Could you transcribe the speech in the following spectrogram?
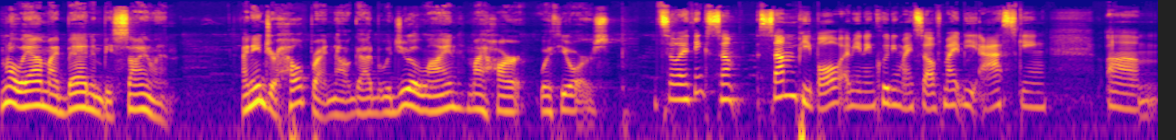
I'm going to lay on my bed and be silent. I need your help right now, God, but would you align my heart with yours? So I think some some people, I mean, including myself, might be asking um,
